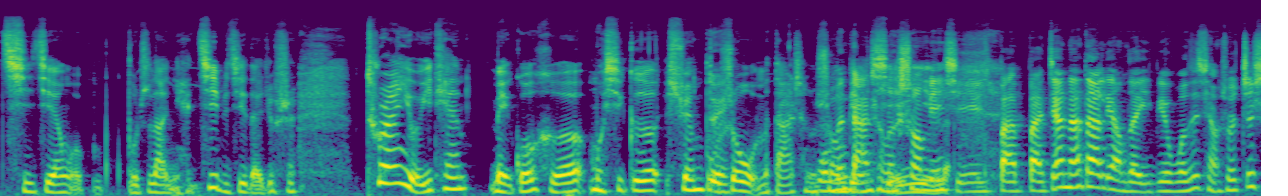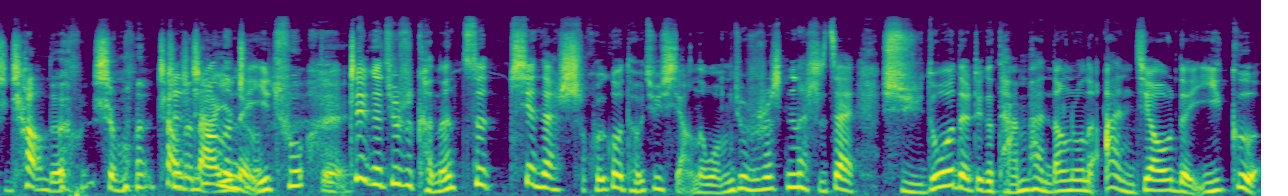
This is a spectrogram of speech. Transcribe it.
期间，我不不知道你还记不记得，就是突然有一天，美国和墨西哥宣布说我们达成我们达成了双边协议，把把加拿大晾在一边。我在想说，这是唱的什么？唱的唱的哪一一出？对这个就是可能这现在是回过头去想的，我们就是说那是在许多的这个谈判当中的暗礁的一个，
